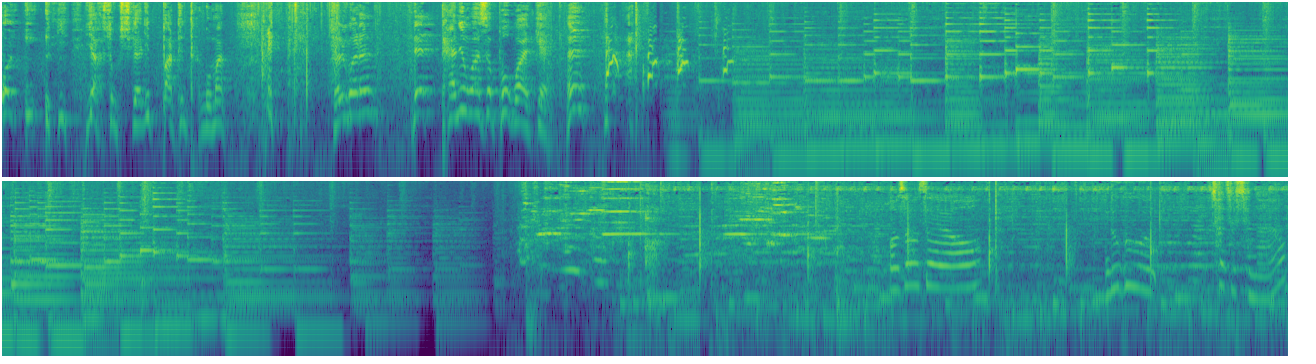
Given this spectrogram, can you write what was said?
어, 이, 이, 약속 시간이 빠듯하고만. 결과는 내 다녀와서 보고할게. 에? 어서 오세요. 누구 찾으시나요?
